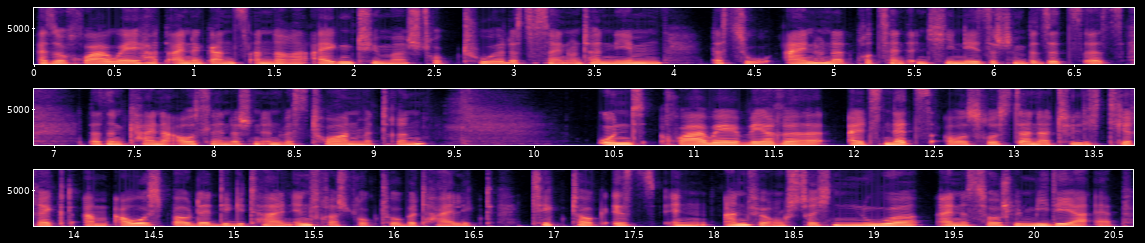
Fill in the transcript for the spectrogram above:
Also Huawei hat eine ganz andere Eigentümerstruktur. Das ist ein Unternehmen, das zu 100 Prozent in chinesischem Besitz ist. Da sind keine ausländischen Investoren mit drin. Und Huawei wäre als Netzausrüster natürlich direkt am Ausbau der digitalen Infrastruktur beteiligt. TikTok ist in Anführungsstrichen nur eine Social-Media-App.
